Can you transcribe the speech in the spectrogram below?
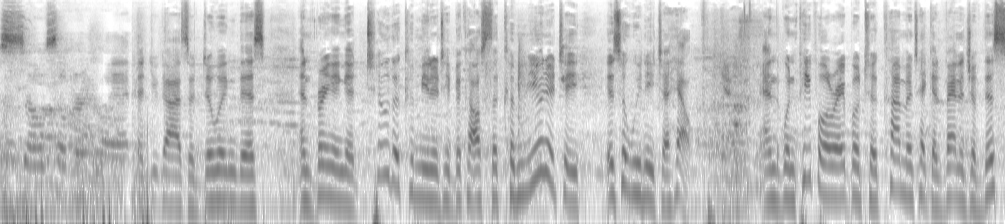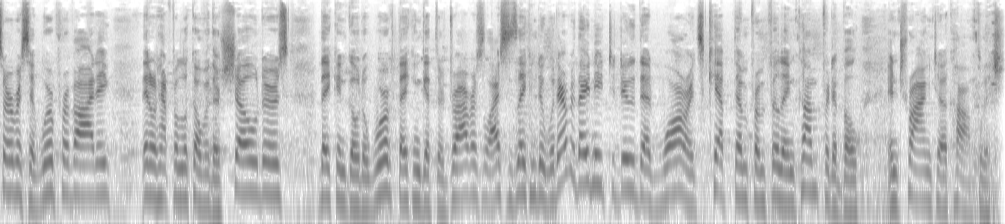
So, so very glad that you guys are doing this and bringing it to the community because the community is who we need to help. Yes. And when people are able to come and take advantage of this service that we're providing, they don't have to look over their shoulders. They can go to work, they can get their driver's license, they can do whatever they need to do that warrants kept them from feeling comfortable in trying to accomplish.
